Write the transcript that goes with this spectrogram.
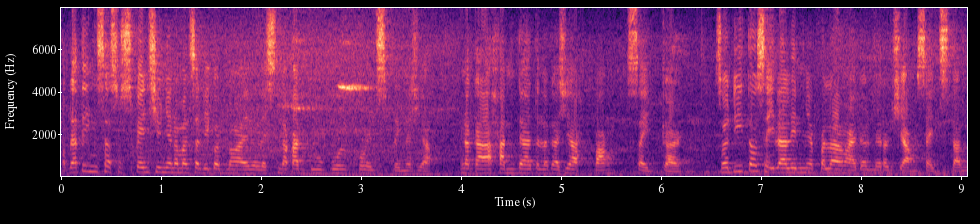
Pagdating sa suspension niya naman sa likod mga idol is naka-double coil spring na siya. Nakahanda talaga siya pang sidecar. So dito sa ilalim niya pala mga idol, meron siyang side stand.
